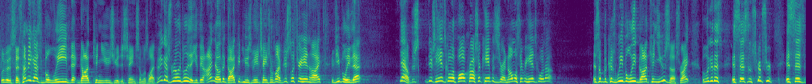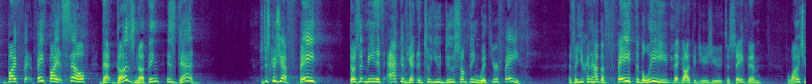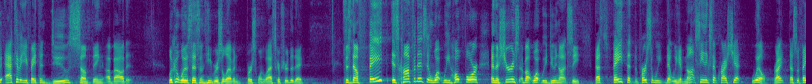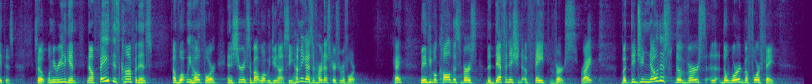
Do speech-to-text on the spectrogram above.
Look at what it says. How many guys believe that God can use you to change someone's life? How many guys really believe that? You think, I know that God could use me to change someone's life. Just lift your hand high if you believe that. Yeah, there's, there's hands going up all across our campuses right now. Almost every hand's going up. And so, because we believe God can use us, right? But look at this. It says in Scripture, it says, by fa- faith by itself that does nothing is dead. So, just because you have faith doesn't mean it's active yet until you do something with your faith. And so you can have the faith to believe that God could use you to save them, but why don't you activate your faith and do something about it? Look at what it says in Hebrews 11, verse 1, last scripture of the day. It says, Now faith is confidence in what we hope for and assurance about what we do not see. That's faith that the person we, that we have not seen except Christ yet will, right? That's what faith is. So let me read again. Now, faith is confidence of what we hope for and assurance about what we do not see. How many of you guys have heard that scripture before? Okay? Many people call this verse the definition of faith verse, right? But did you notice the verse, uh, the word before faith?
